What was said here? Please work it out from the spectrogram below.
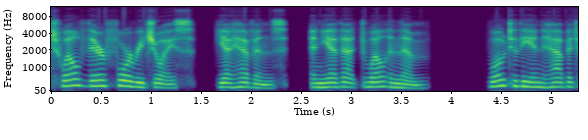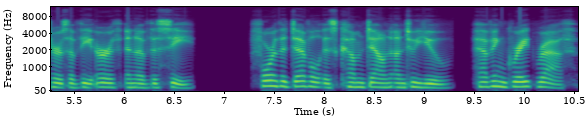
12 Therefore rejoice, ye heavens, and ye that dwell in them. Woe to the inhabitants of the earth and of the sea. For the devil is come down unto you, having great wrath,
